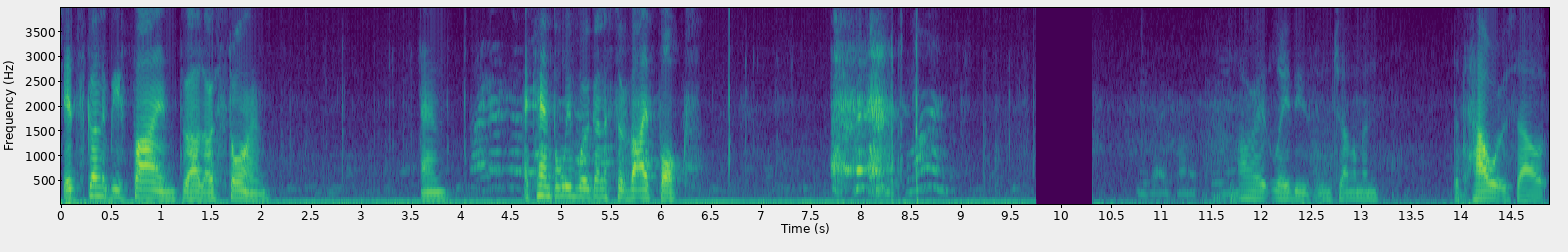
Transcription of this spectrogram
It's gonna be fine throughout our storm. And I can't believe we're gonna survive, folks. Come on. You guys want to see? Alright, ladies and gentlemen, the power's out.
